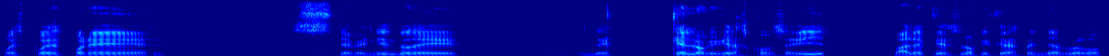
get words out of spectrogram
pues puedes poner, dependiendo de, de qué es lo que quieras conseguir, ¿vale? Qué es lo que quieras vender luego,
